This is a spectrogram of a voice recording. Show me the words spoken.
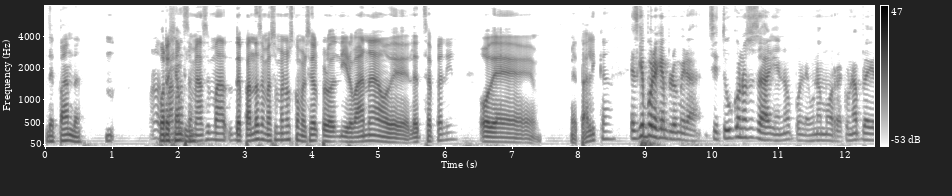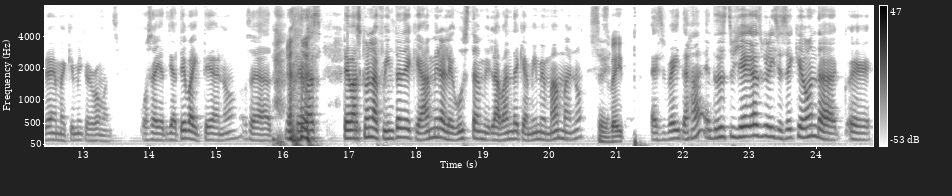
De panda. bueno, Por de Panda ejemplo. Se me hace más, de Panda se me hace menos comercial, pero de Nirvana o de Led Zeppelin o de Metallica. Es que, por ejemplo, mira, si tú conoces a alguien, ¿no? Ponle una morra con una playera de My Chemical Romance. o sea, ya, te baitea, ¿no? O sea, te vas, te vas con la finta de que, ah, mira, le gusta la banda que a mí me mama, ¿no? Sí. Es bait. Es bait, ajá. Entonces tú llegas, güey, y dices, ¿eh, ¿qué onda? Eh,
